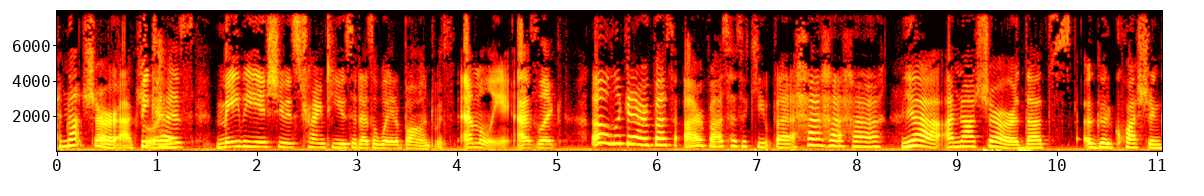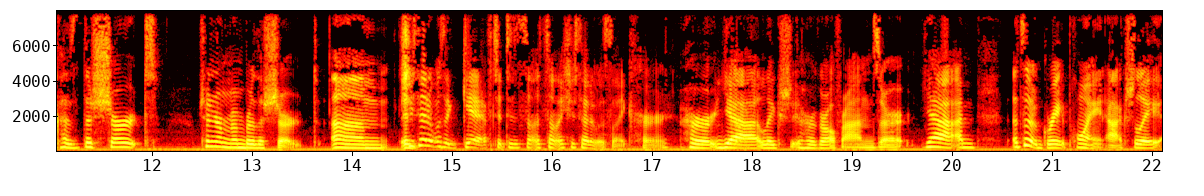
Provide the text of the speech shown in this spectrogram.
I'm not sure actually Because maybe she was trying to use it as a way to bond with Emily, as like, oh, look at our boss. Our boss has a cute butt. Ha ha ha. yeah, I'm not sure. That's a good question because the shirt. I'm trying to remember the shirt. Um, She it- said it was a gift. It didn't. It's not like she said it was like her. her yeah like she, her girlfriends or yeah i'm that's a great point actually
